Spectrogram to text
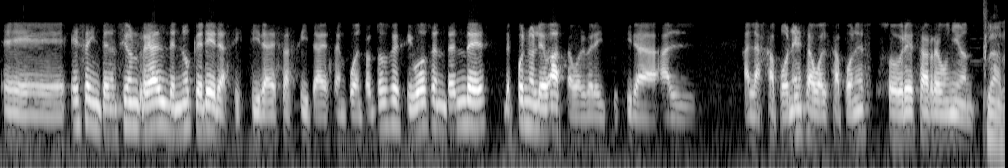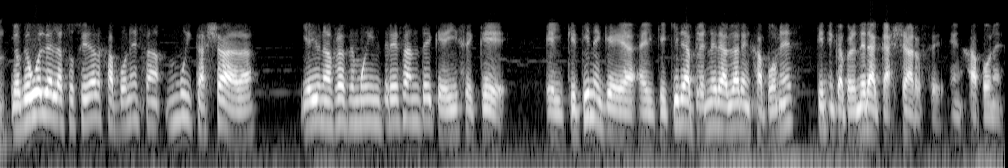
eh, esa intención real de no querer asistir a esa cita, a ese encuentro. Entonces, si vos entendés, después no le vas a volver a insistir a, la japonesa o al japonés sobre esa reunión. Claro. Lo que vuelve a la sociedad japonesa muy callada, y hay una frase muy interesante que dice que el que tiene que, el que quiere aprender a hablar en japonés, tiene que aprender a callarse en japonés.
